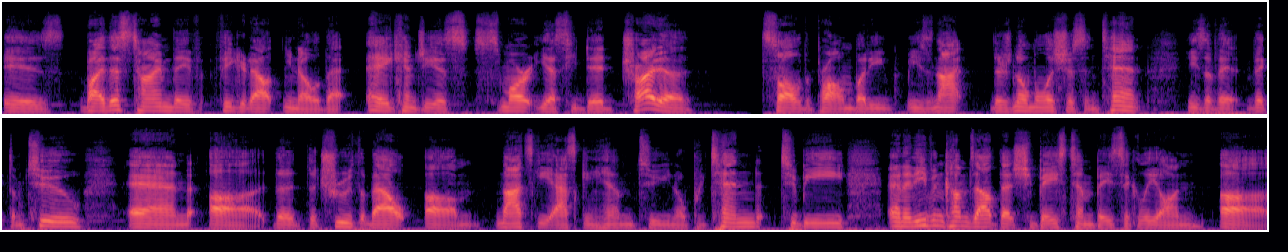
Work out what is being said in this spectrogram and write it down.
is by this time they've figured out you know that hey Kenji is smart. Yes, he did try to solve the problem, but he he's not. There's no malicious intent. He's a vi- victim too, and uh, the the truth about um, Natsuki asking him to you know pretend to be, and it even comes out that she based him basically on uh,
